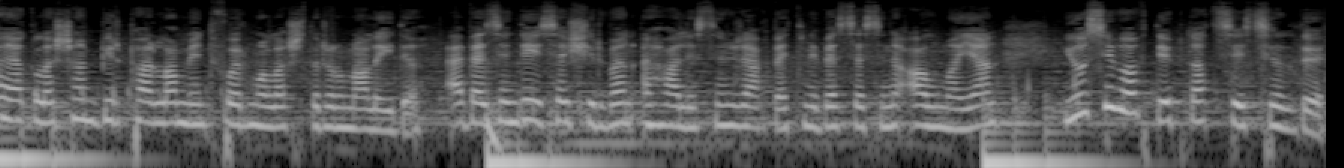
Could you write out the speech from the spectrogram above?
ayaqlaşan bir parlament formalaşdırılmalı idi. Əvəzində isə Şirvan əhalisinin rəğbətini və səsini almayan Yusifov deputat seçildi.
